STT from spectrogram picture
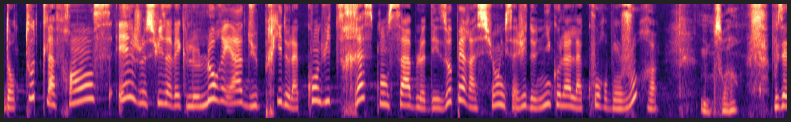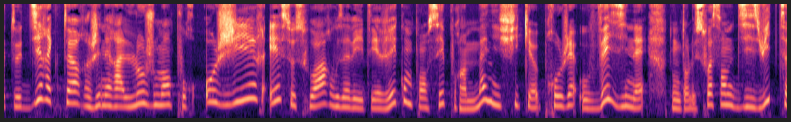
dans toute la France. Et je suis avec le lauréat du prix de la conduite responsable des opérations. Il s'agit de Nicolas Lacour. Bonjour. Bonsoir. Vous êtes directeur général logement pour Ogir et ce soir vous avez été récompensé pour un magnifique projet au Vésinet, donc dans le 78,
